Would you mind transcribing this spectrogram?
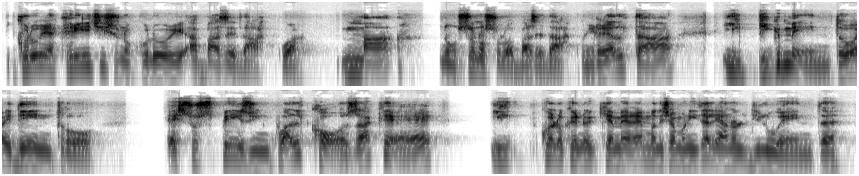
i colori acrilici sono colori a base d'acqua, ma non sono solo a base d'acqua. In realtà il pigmento è dentro, è sospeso in qualcosa che è il, quello che noi chiameremmo, diciamo in italiano, il diluente.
